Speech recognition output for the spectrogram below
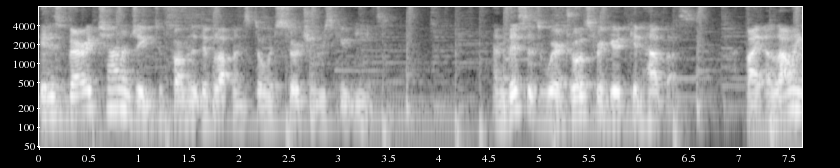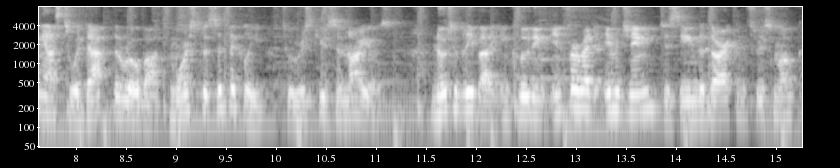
it is very challenging to fund the developments towards search and rescue needs. And this is where Drones for Good can help us, by allowing us to adapt the robots more specifically to rescue scenarios, notably by including infrared imaging to see in the dark and through smoke,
